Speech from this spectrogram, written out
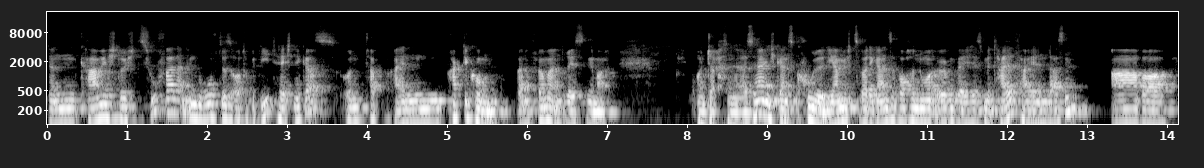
dann kam ich durch Zufall an den Beruf des Orthopädietechnikers und habe ein Praktikum bei einer Firma in Dresden gemacht und dachte, das ist ja eigentlich ganz cool. Die haben mich zwar die ganze Woche nur irgendwelches Metall feilen lassen, aber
